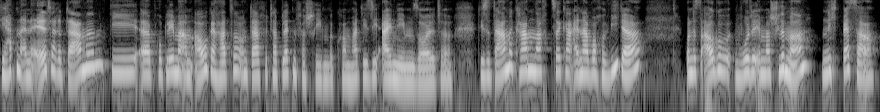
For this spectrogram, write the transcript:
Die hatten eine ältere Dame, die äh, Probleme am Auge hatte und dafür Tabletten verschrieben bekommen hat, die sie einnehmen sollte. Diese Dame kam nach circa einer Woche wieder und das Auge wurde immer schlimmer, nicht besser.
